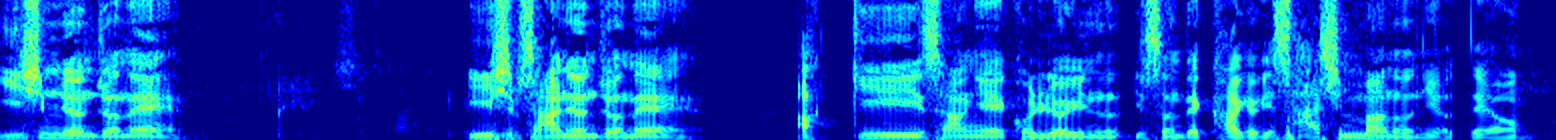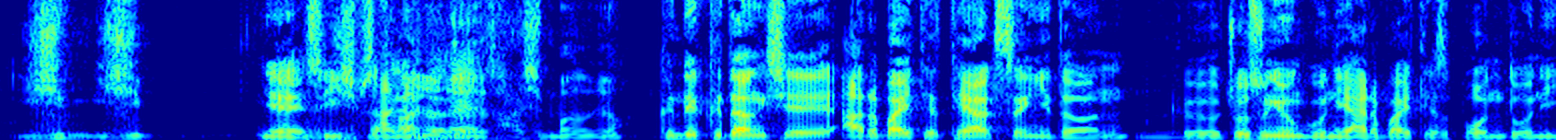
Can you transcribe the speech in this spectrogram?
20년 전에 24년 전에 악기상에 걸려 있- 있었는데 가격이 40만 원이었대요. 20 20 예, 24년 전에. 40만 원이요? 근데 그 당시에 아르바이트 대학생이던 음. 그 조승현 군이 아르바이트에서 번 돈이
